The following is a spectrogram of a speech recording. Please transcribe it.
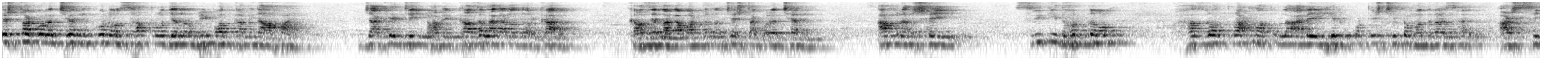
চেষ্টা করেছেন কোনো ছাত্র যেন বিপদগামী না হয়, যাকে যেইভাবে কাজে লাগানো দরকার, কাজে লাগাবার জন্য চেষ্টা করেছেন। আমরা সেই স্মৃতিধন্য হজরত রহমতুল্লাহ আলহির প্রতিষ্ঠিত মাদ্রাসায় আসছি।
